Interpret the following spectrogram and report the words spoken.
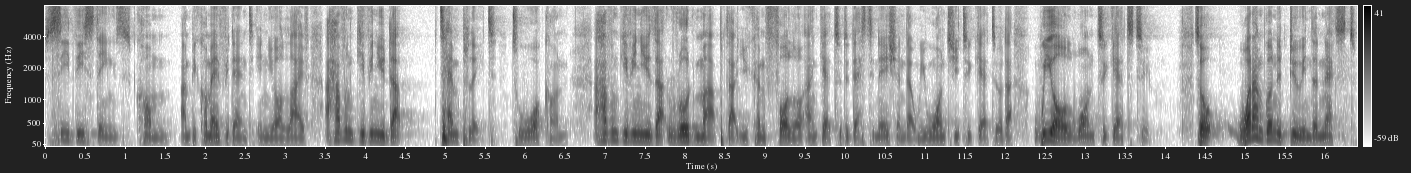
see these things come and become evident in your life. I haven't given you that template to work on. I haven't given you that roadmap that you can follow and get to the destination that we want you to get to, that we all want to get to. So, what I'm going to do in the next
